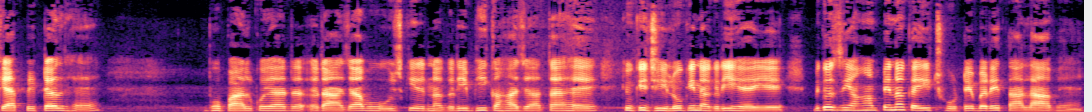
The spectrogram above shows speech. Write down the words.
कैपिटल है। भोपाल को यार राजा भोज की नगरी भी कहा जाता है, क्योंकि झीलों की नगरी है ये। बिकॉज़ यहाँ पे ना कई छोटे बड़े तालाब हैं।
